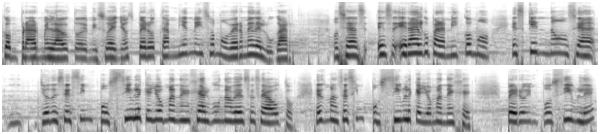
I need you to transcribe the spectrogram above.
comprarme el auto de mis sueños, pero también me hizo moverme del lugar. O sea, es, era algo para mí como, es que no, o sea, yo decía, es imposible que yo maneje alguna vez ese auto. Es más, es imposible que yo maneje. Pero imposible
